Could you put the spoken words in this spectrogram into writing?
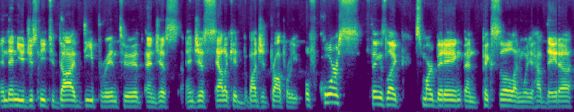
and then you just need to dive deeper into it and just and just allocate budget properly. Of course things like smart bidding and pixel and when you have data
